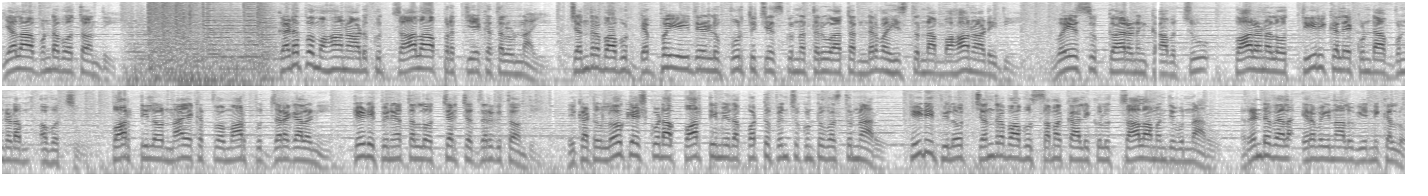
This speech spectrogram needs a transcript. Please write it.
ఎలా ఉండబోతోంది? గడప మహానాడుకు చాలా ప్రత్యేకతలున్నాయి. చంద్రబాబు డెబ్బై ఐదేళ్ళు పూర్తి చేసుకున్న తరువాత నిర్వహిస్తున్న మహానాడిది. వయస్సు కారణం కావచ్చు పాలనలో తీరిక లేకుండా ఉండడం అవ్వచ్చు. పార్టీలో నాయకత్వ మార్పు జరగాలని టీడీపీ నేతల్లో చర్చ జరుగుతోంది. ఇకటు లోకేష్ కూడా పార్టీ మీద పట్టు పెంచుకుంటూ వస్తున్నారు. టీడీపీలో చంద్రబాబు సమకాలికులు చాలా మంది ఉన్నారు. రెండు వేల ఇరవై నాలుగు ఎన్నికల్లో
